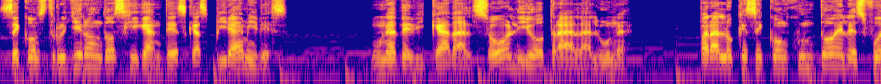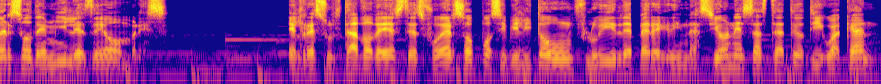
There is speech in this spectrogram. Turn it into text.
se construyeron dos gigantescas pirámides, una dedicada al Sol y otra a la Luna, para lo que se conjuntó el esfuerzo de miles de hombres. El resultado de este esfuerzo posibilitó un fluir de peregrinaciones hasta Teotihuacán,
